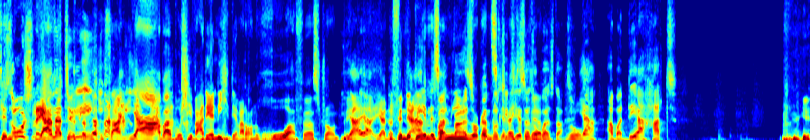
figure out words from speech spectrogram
bisschen so schlecht. Ja, natürlich. Ich sage ja, aber Buschi war der nicht. Der war doch ein hoher First-Round-Pick. Ja, ja, ja. Ich finde, ja, dem das ist er nie so ganz gerecht zu werden. Superstar. So. Ja, aber der hat Pe-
